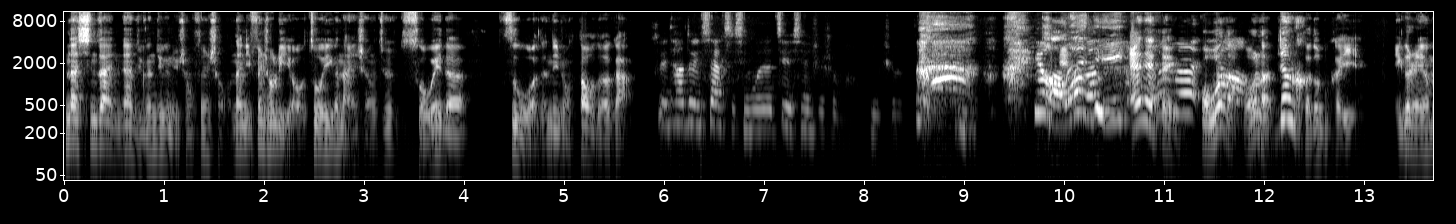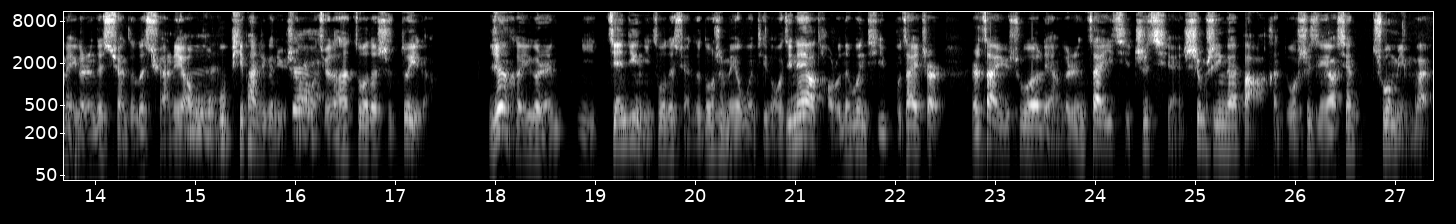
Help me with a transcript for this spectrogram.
那现在那你就跟这个女生分手，那你分手理由作为一个男生，就是所谓的自我的那种道德感。所以他对 sex 行为的界限是什么？女生，好问题。anything，嗯我问了，我问了，任何都不可以。每个人有每个人的选择的权利啊，嗯我不批判这个女生，我觉得她做的是对的。任何一个人，你坚定你做的选择都是没有问题的。我今天要讨论的问题不在这儿，而在于说两个人在一起之前，是不是应该把很多事情要先说明白。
